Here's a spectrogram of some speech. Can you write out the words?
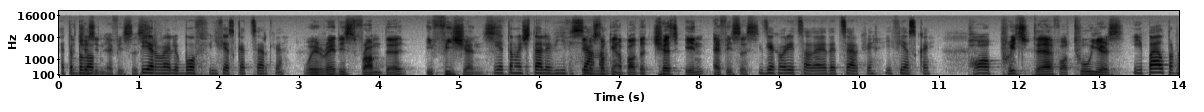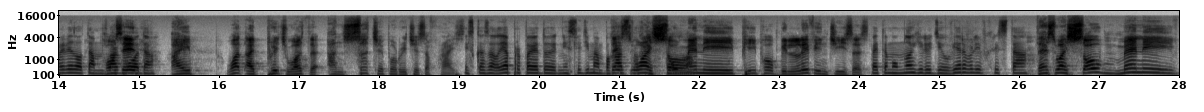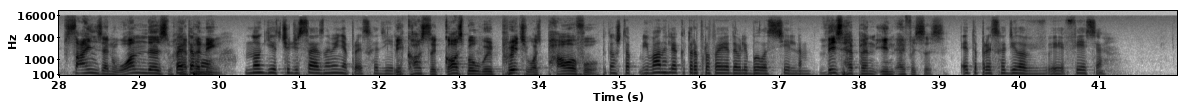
Это the была church in Ephesus. первая любовь Ефесской церкви. We read this from the Ephesians. И это мы читали в was Ефесянам, talking about the church in Ephesus. где говорится о этой церкви Ефесской. Paul preached there for two years. И Павел проповедовал там Paul два said, года I what I preached was the unsearchable riches of Christ. и сказал, я проповедую неследимое That's богатство why so Христова. many people believe in Jesus. Поэтому многие люди уверовали в Христа. That's why so many signs and wonders Поэтому happening. многие чудеса и знамения происходили. Because the gospel we preached was powerful. Потому что Евангелие, которое проповедовали, было сильным. This happened in Ephesus. Это происходило в Ефесе.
